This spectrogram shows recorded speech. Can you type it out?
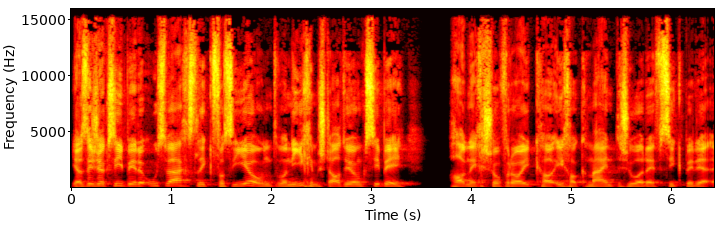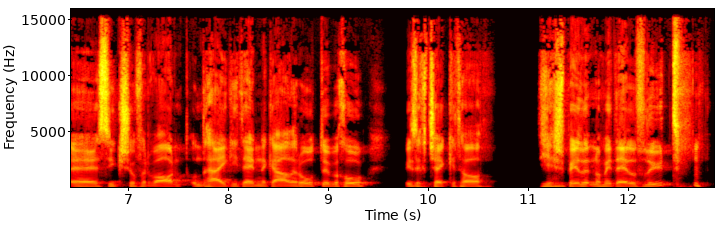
Ja, es war ja gewesen bei einer Auswechslung von Sion und als ich im Stadion war, habe ich schon Freude gehabt. Ich habe gemeint, der Schuhref sei, äh, sei schon verwarnt und habe dann einen gelben Rot bekommen, bis ich gecheckt habe, die spielen noch mit elf Leuten.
